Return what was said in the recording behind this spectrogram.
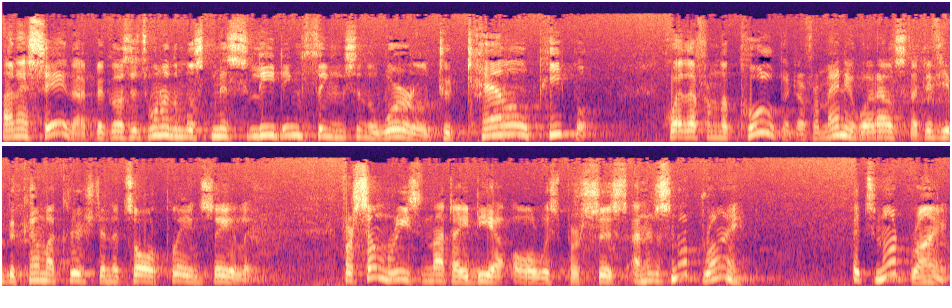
And I say that because it's one of the most misleading things in the world to tell people, whether from the pulpit or from anywhere else, that if you become a Christian, it's all plain sailing. For some reason, that idea always persists, and it is not right. It's not right.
